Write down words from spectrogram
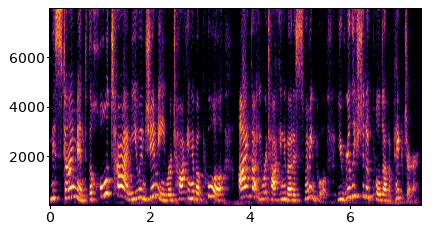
Miss Dymond, the whole time you and Jimmy were talking about pool, I thought you were talking about a swimming pool. You really should have pulled up a picture.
